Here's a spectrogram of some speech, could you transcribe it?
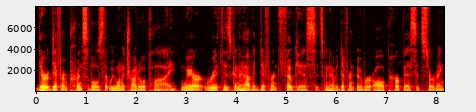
there are different principles that we want to try to apply where Ruth is going to have a different focus. It's going to have a different overall purpose it's serving.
